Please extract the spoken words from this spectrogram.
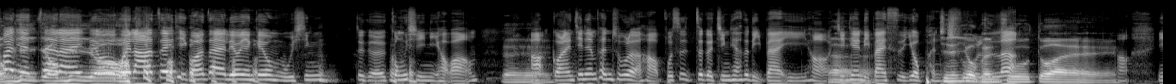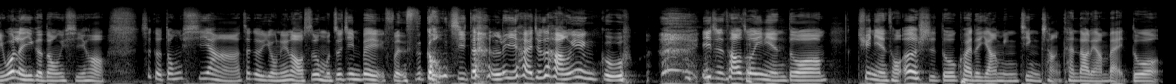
快点再来给我回答这一题，赶快再来留言给我们五星。这个恭喜你好不好？对，好，果然今天喷出了哈，不是这个今天是礼拜一哈，今天礼拜四又喷出了，今天又喷出，对，好，你问了一个东西哈，这个东西啊，这个永年老师，我们最近被粉丝攻击的很厉害，就是航运股，一直操作一年多。去年从二十多块的阳明进场，看到两百多，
